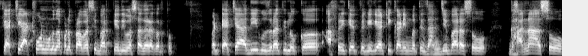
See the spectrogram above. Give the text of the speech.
त्याची आठवण म्हणून आपण प्रवासी भारतीय दिवस साजरा करतो. पण त्याच्या आधी गुजराती लोक आफ्रिकेत वेगवेगळ्या ठिकाणी मग ते झांजिबार असो घाना असो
